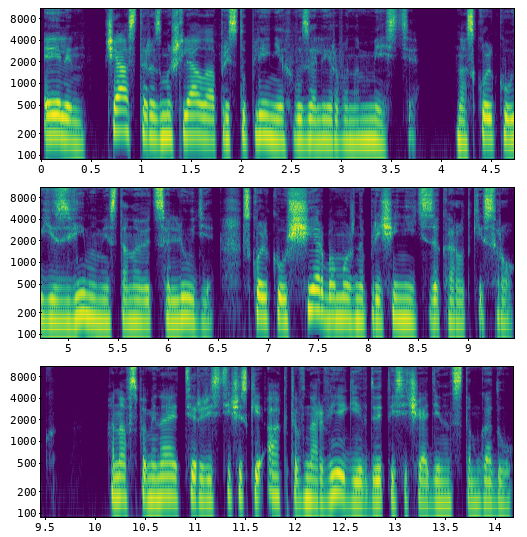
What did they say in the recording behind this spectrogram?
Элин часто размышляла о преступлениях в изолированном месте. Насколько уязвимыми становятся люди, сколько ущерба можно причинить за короткий срок. Она вспоминает террористический акт в Норвегии в 2011 году.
